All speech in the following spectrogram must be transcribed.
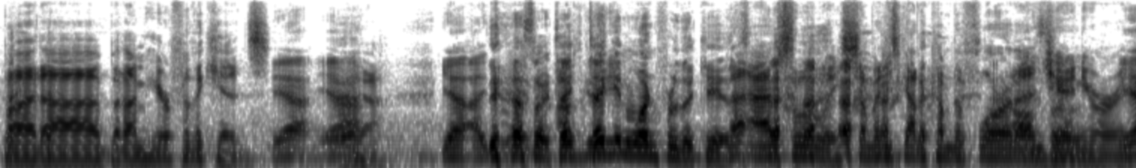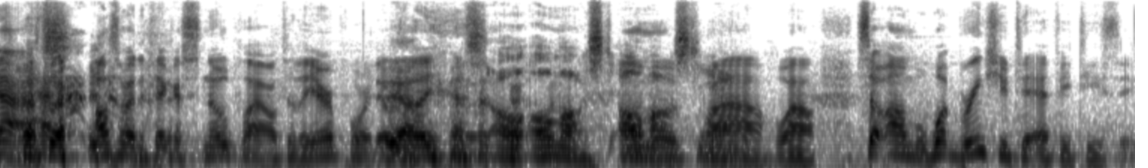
but uh, but I'm here for the kids. Yeah, yeah. Yeah. Yeah, I, Yeah, sorry, take, was taking see- one for the kids. That- absolutely. Somebody's got to come to Florida in January. Yeah, I had- also had to take a snowplow to the airport. It was Yeah. really- O- almost, almost. almost. yeah. Wow, wow. So, um, what brings you to FETC?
